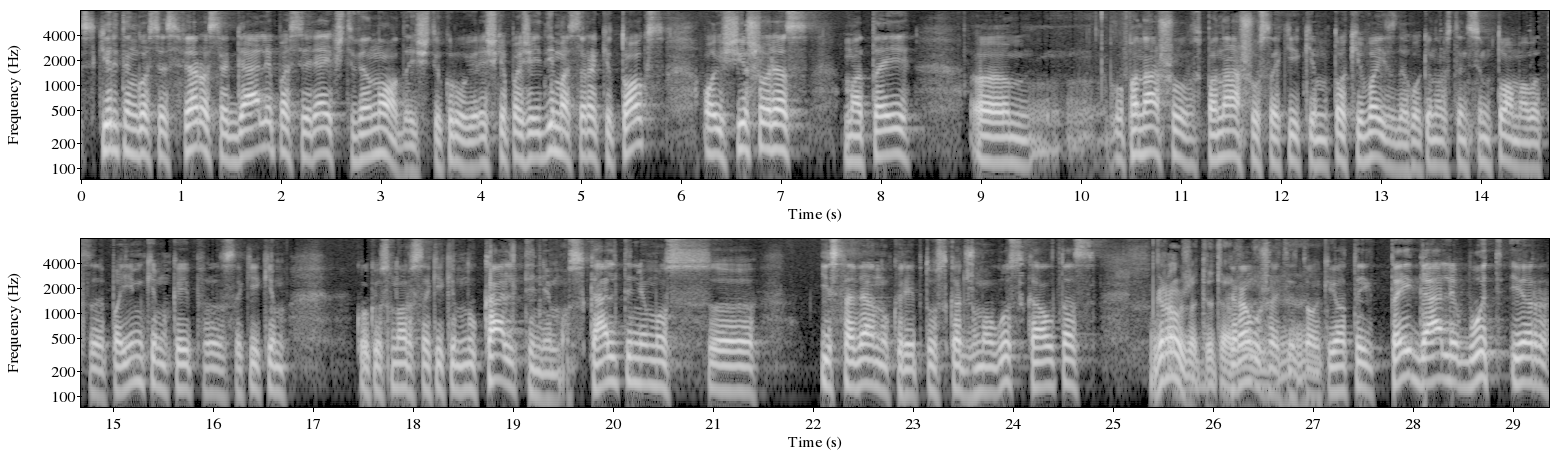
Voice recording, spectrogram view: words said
skirtingose sferose gali pasireikšti vienodai iš tikrųjų. Reiškia, pažeidimas yra kitoks, o iš išorės matai panašų, panašų sakykime, tokį vaizdą, kokį nors ten simptomą, vat, paimkim kaip, sakykime, kokius nors, sakykime, nukaltinimus, kaltinimus į save nukreiptus, kad žmogus kaltas. Graužati tą. Graužati tokį, o tai, tai gali būti ir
